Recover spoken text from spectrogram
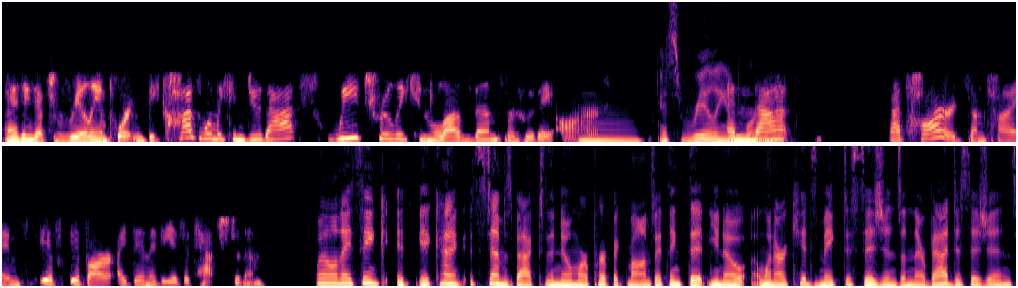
And I think that's really important because when we can do that, we truly can love them for who they are. Mm, it's really important. And that's that's hard sometimes if if our identity is attached to them. Well, and I think it, it kind of it stems back to the no more perfect moms. I think that, you know, when our kids make decisions and they're bad decisions,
